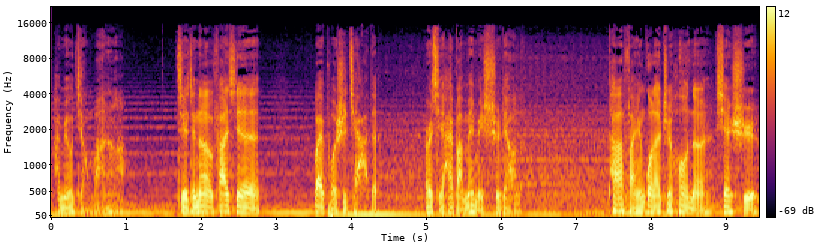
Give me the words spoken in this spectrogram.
还没有讲完啊。姐姐呢，发现外婆是假的，而且还把妹妹吃掉了。她反应过来之后呢，先是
